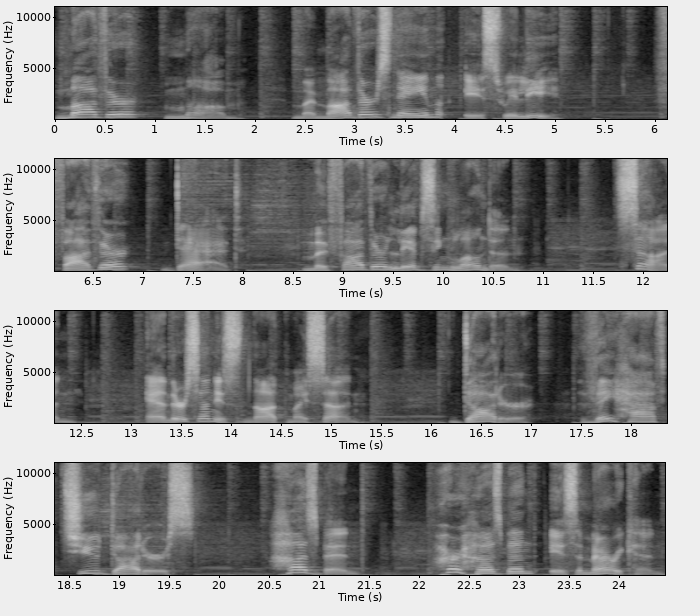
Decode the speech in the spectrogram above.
Mother, mom. My mother's name is Sueli. Father, dad. My father lives in London. Son, Anderson is not my son. Daughter, they have two daughters. Husband, her husband is American.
